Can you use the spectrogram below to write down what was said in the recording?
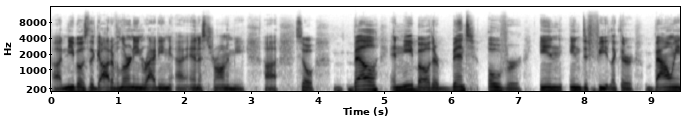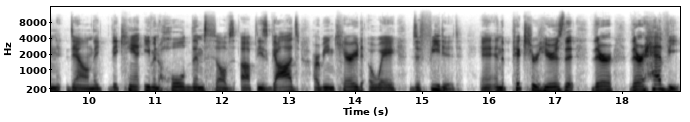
Uh, Nebo is the god of learning, writing, uh, and astronomy. Uh, so Bel and Nebo, they're bent over in, in defeat, like they're bowing down. They, they can't even hold themselves up. These gods are being carried away defeated. And, and the picture here is that they're, they're heavy.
